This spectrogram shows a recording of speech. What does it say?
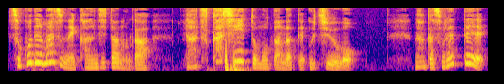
そこでまずね、感じたのが、懐かしいと思ったんだって、宇宙を。なんかそれって、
